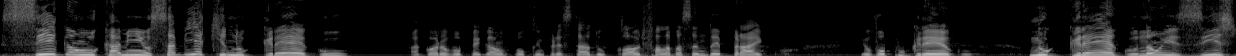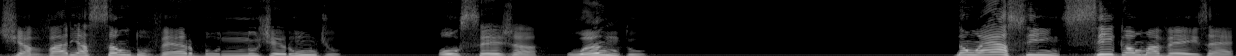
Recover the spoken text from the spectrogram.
sigam o caminho. Sabia que no grego, agora eu vou pegar um pouco emprestado, o Cláudio fala bastante do hebraico. Eu vou para o grego. No grego não existe a variação do verbo no gerúndio, ou seja, o ando. Não é assim, siga uma vez, é.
